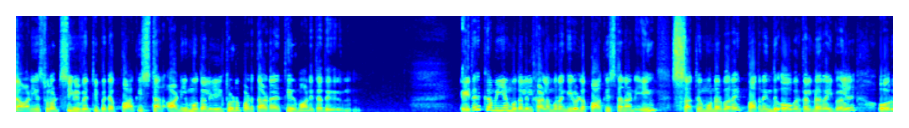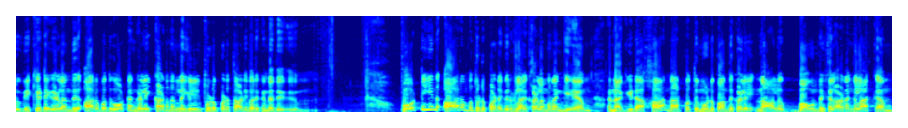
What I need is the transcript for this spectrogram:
நாணய சுழற்சியில் வெற்றி பெற்ற பாகிஸ்தான் அணி முதலில் துடுப்படுத்தாட தீர்மானித்தது. இதற்கமைய முதலில் களமிறங்கியுள்ள பாகிஸ்தான் அணி சற்று முன்னர் வரை பதினைந்து ஓவர்கள் நிறைவில் ஒரு விக்கெட்டை இழந்து அறுபது ஓட்டங்களை கடந்த நிலையில் துடுப்படுத்தாடி வருகின்றது. போட்டியின் ஆரம்ப துடுப்பாட்ட வீரர்களாக களமிறங்கிய நகிடா நாற்பத்தி மூன்று பந்துகளில் நாலு பவுண்டரிகள் அடங்கலாக்க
